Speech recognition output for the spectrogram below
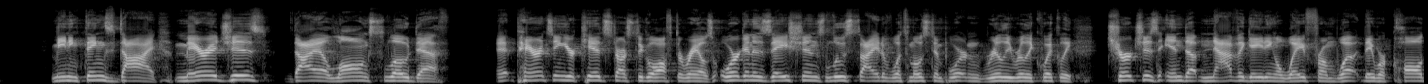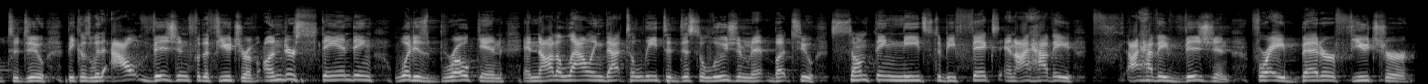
meaning things die. Marriages die a long, slow death. Eh, parenting your kids starts to go off the rails. Organizations lose sight of what's most important really, really quickly. Churches end up navigating away from what they were called to do because without vision for the future of understanding what is broken and not allowing that to lead to disillusionment, but to something needs to be fixed. And I have a, I have a vision for a better future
